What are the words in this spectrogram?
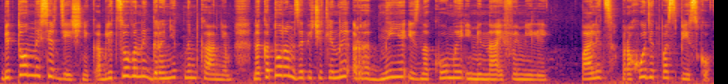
Бетонный сердечник, облицованный гранитным камнем, на котором запечатлены родные и знакомые имена и фамилии – Палец проходит по списку,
